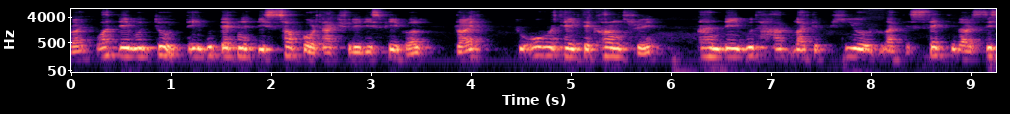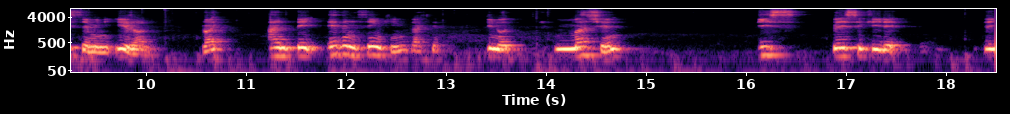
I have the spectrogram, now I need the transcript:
right? What they would do, they would definitely support actually these people, right, to overtake the country, and they would have like a pure like a secular system in Iran, right? And they even thinking like, you know, imagine this basically the the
